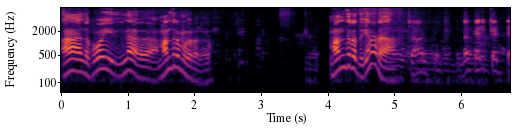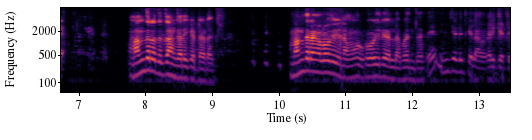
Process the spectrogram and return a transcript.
ஆ இந்த கோயில் என்ன மந்திரம் வருதோ? மந்திரத்துக்கு என்னடா? மந்திரத்துக்கு தான் கறிக்கட்டை கிடக்கு. மந்திரங்கள் ஓதுவி நம்ம இஞ்சி எடுக்கலாம் கறிக்கட்டை.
